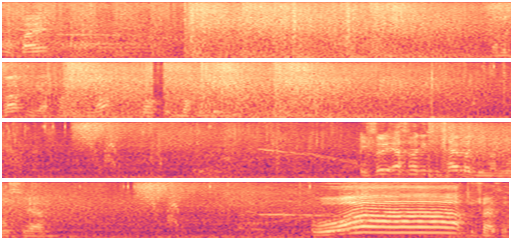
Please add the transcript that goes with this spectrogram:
Wobei. Damit warten wir erstmal. Noch, noch ein bisschen. Ich will erstmal diesen Cyber Demon loswerden. Wow, du Scheiße.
